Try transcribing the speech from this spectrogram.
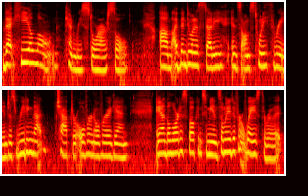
that He alone can restore our soul. Um, I've been doing a study in Psalms 23 and just reading that chapter over and over again. And the Lord has spoken to me in so many different ways through it.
